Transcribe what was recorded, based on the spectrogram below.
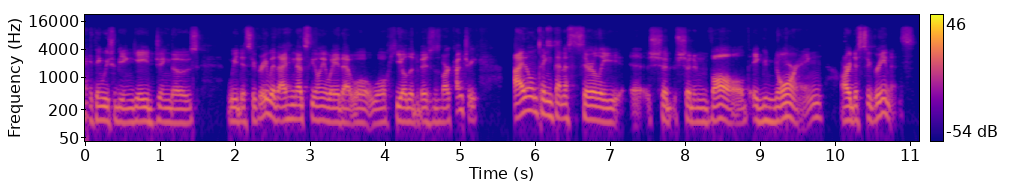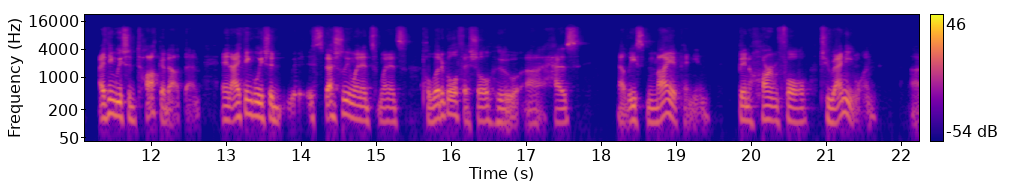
I think we should be engaging those we disagree with. I think that's the only way that will will heal the divisions of our country. I don't think that necessarily uh, should should involve ignoring our disagreements. I think we should talk about them. And I think we should, especially when it's when it's political official who uh, has, at least in my opinion, been harmful to anyone, uh,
